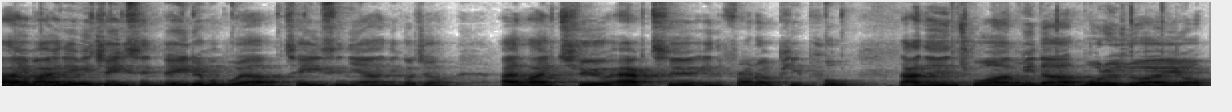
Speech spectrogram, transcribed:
Hi, my name is Jason. 내 이름은 뭐야? 제이슨이야 하는 거죠. I like to act in front of people. 나는 좋아합니다. 뭐를 좋아해요?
